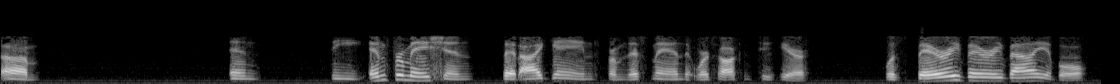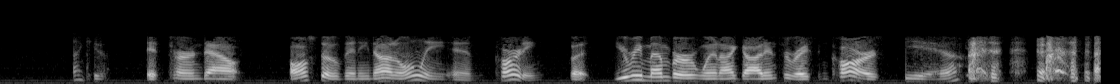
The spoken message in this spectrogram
Um, and the information that I gained from this man that we're talking to here was very, very valuable. Thank you. It turned out also, Vinny, not only in karting, but you remember when I got into racing cars. Yeah.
